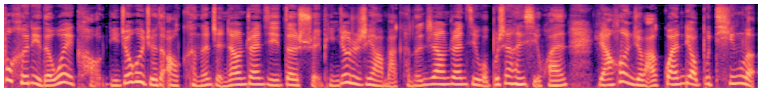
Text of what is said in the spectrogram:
不合你的胃口，你就会觉得哦，可能整张专辑的水平就是这样吧，可能这张专辑我不是很喜欢，然后你就把它关掉不听了。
